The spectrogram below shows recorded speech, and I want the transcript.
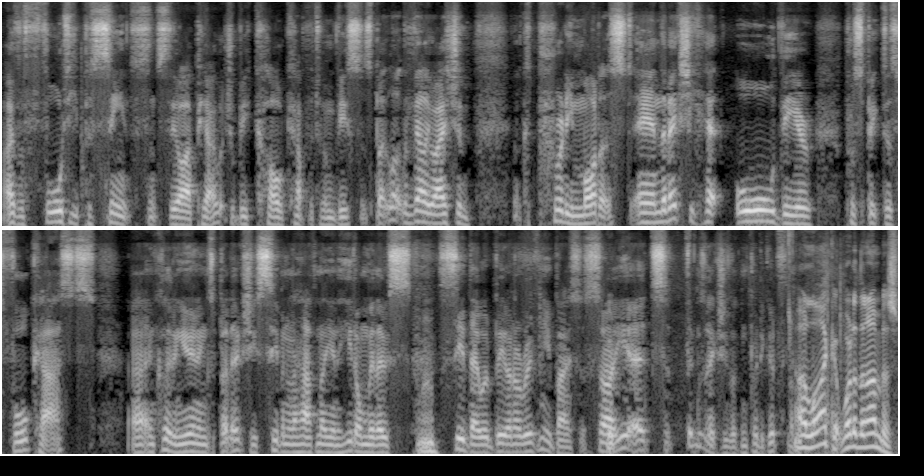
over 40% since the IPO, which will be cold comfort to investors. But look, the valuation looks pretty modest, and they've actually hit all their prospectus forecasts. Uh, including earnings, but actually seven and a half million ahead on where they mm. said they would be on a revenue basis. So yeah, it's things are actually looking pretty good for them. I like it. What are the numbers?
